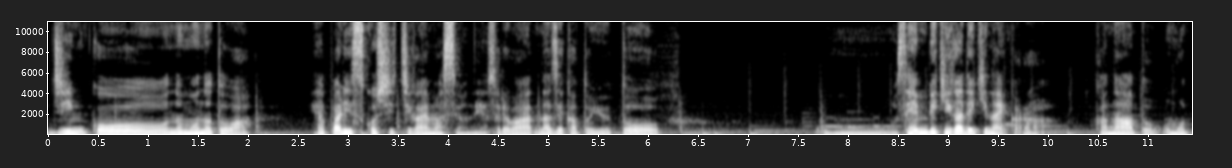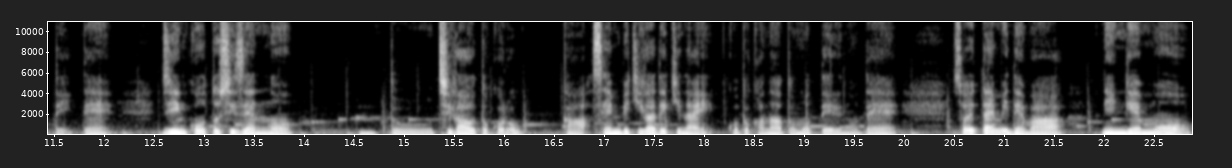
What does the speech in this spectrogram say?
人工のものとはやっぱり少し違いますよね。それはなぜかというと、線引きができないからかなと思っていて、人工と自然の、うんと、違うところが線引きができないことかなと思っているので、そういった意味では人間も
